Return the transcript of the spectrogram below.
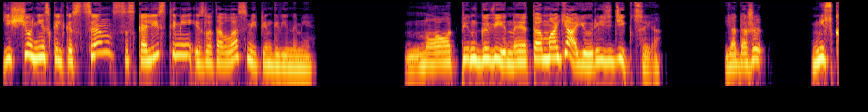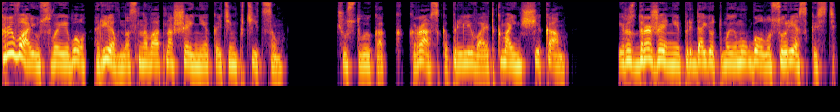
еще несколько сцен со скалистыми и златовласыми пингвинами. Но пингвины — это моя юрисдикция. Я даже не скрываю своего ревностного отношения к этим птицам. Чувствую, как краска приливает к моим щекам, и раздражение придает моему голосу резкость.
